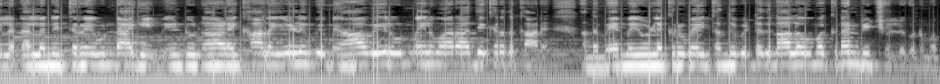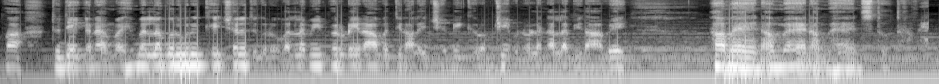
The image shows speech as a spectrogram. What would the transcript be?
ராத்திரியில நல்ல நித்திரை உண்டாகி மீண்டும் நாளை காலை எழும்பி ஆவியில் உண்மையிலும் ஆராதிக்கிறதுக்கான அந்த மேன்மையுள்ள கிருபை தந்து விட்டதுனால உமக்கு நன்றி சொல்லுகிறோம் அப்பா. துதேகன மகிமெல்லாம் ஒருவருக்கே செலுத்துகிறோம். வல்ல மீட்பருடைய நாமத்தினாலே செபிக்கிறோம் ஜீவனுள்ள நல்ல பிதாவே. அமேன் அமேன் அமேன் ஸ்தோத்திரமே.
